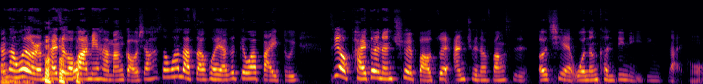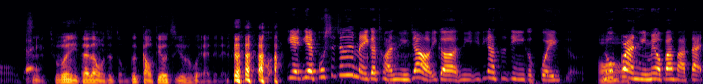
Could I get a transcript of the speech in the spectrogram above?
常常会有人拍这个画面，还蛮搞笑。他说：“哇，哪咋会啊？给我排队，只有排队能确保最安全的方式，而且我能肯定你一定在。”哦。是，除非你带到我这种，就搞丢自己会回来的人。也也不是，就是每个团你就要有一个，你一定要制定一个规则。如果不然你没有办法带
